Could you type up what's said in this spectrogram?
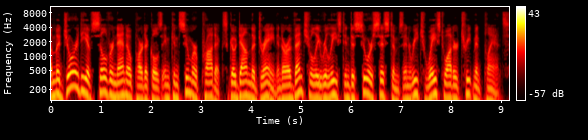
A majority of silver nanoparticles in consumer products go down the drain and are eventually released into sewer systems and reach wastewater treatment plants.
